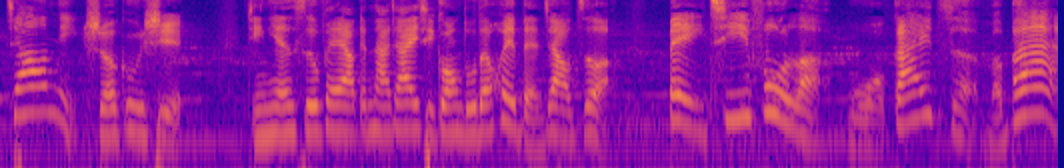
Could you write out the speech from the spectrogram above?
教你说故事。今天苏菲要跟大家一起共读的绘本叫做《被欺负了，我该怎么办》。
